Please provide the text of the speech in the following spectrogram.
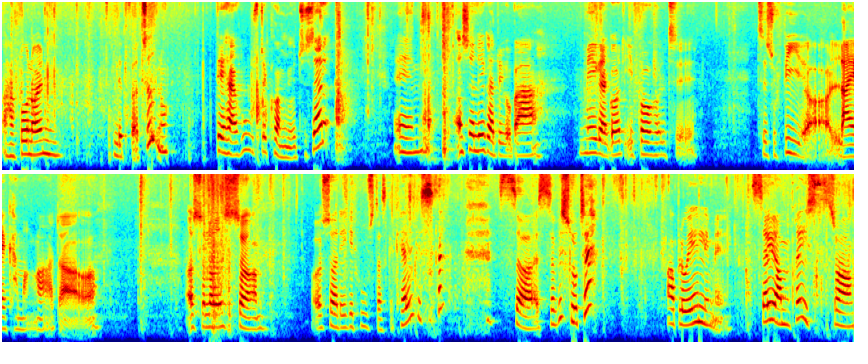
og har fået nøglen lidt før tid nu. Det her hus, det kom jo til salg. Øh, og så ligger det jo bare mega godt i forhold til, til Sofie og legekammerater og, og sådan noget. Så, og så er det ikke et hus, der skal kalkes. så, så vi slog til og blev enige med sælge om en pris. Så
